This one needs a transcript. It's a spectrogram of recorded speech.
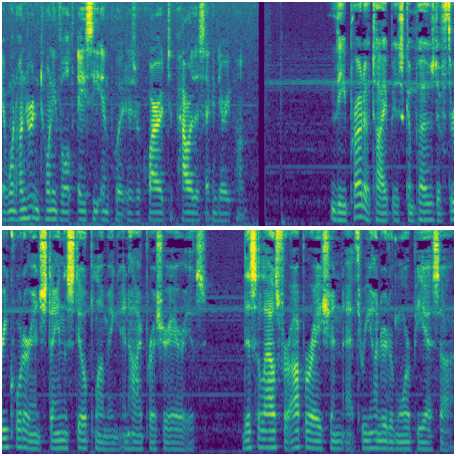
A 120 volt AC input is required to power the secondary pump. The prototype is composed of 3 quarter inch stainless steel plumbing in high pressure areas. This allows for operation at 300 or more psi.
